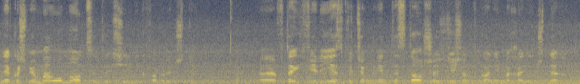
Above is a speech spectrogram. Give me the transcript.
On jakoś miał mało mocy ten silnik fabryczny. E, W tej chwili jest wyciągnięte 160 koni mechanicznych.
